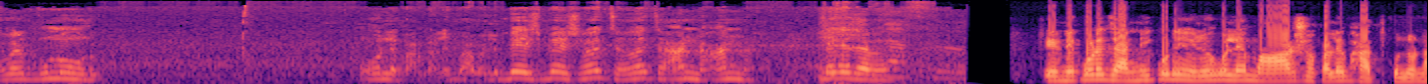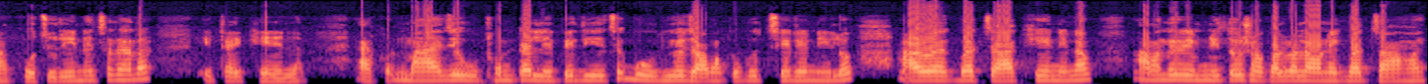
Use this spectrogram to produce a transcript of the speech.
এবার বুনুর। ওলে বাবালে বাবালে বেশ বেশ হয়েছে হয়েছে আর না আর না লেগে যাবে। ট্রেনে করে জার্নি করে এলো বলে মা আর সকালে ভাত করল না কচুরি এনেছে দাদা এটাই খেয়ে নিলাম। এখন মা যে উঠোনটা লেপে দিয়েছে বৌদিও জামা কাপড় ছেড়ে নিল আরও একবার চা খেয়ে নিলাম। আমাদের এমনিতেও সকালবেলা অনেকবার চা হয়।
